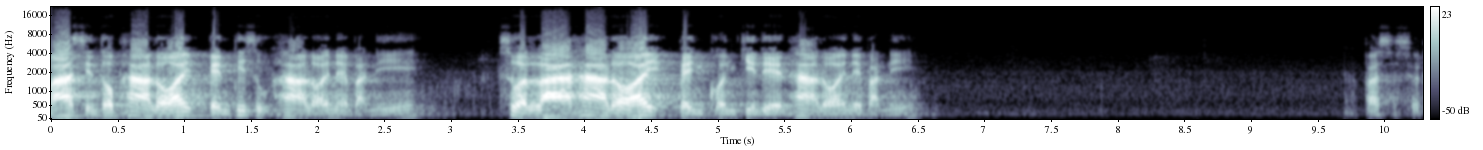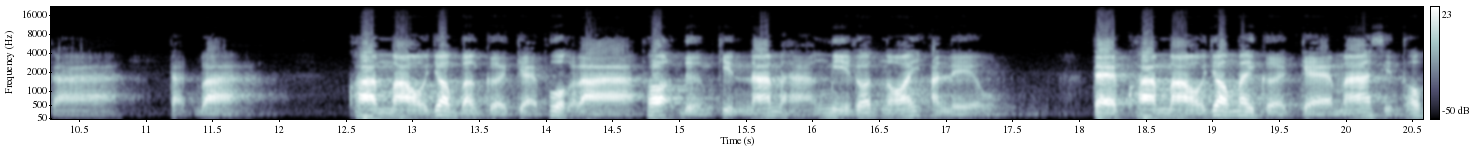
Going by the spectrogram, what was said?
มาสินทบห้าร้อยเป็นพิสุห้าร้อยในบัดนี้ ส่วนลาห้าร้อยเป็นคนกินเดนห้าร้อยในบัดนี้พระศาสดาตรัสว่า ความเมาย่อมบังเกิดแก่พวกลา เพราะดื่มกินน้ำหางมีรสน้อยอันเลวแต่ความเมาย่อมไม่เกิดแก่ม้าสินทบ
